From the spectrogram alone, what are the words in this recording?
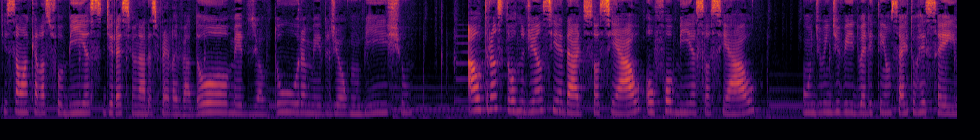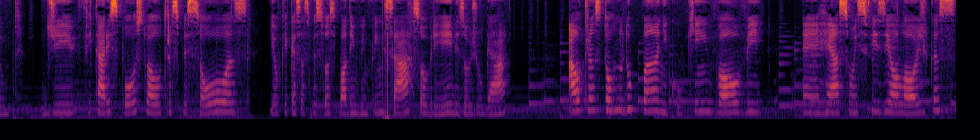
que são aquelas fobias direcionadas para elevador, medo de altura, medo de algum bicho. Há o transtorno de ansiedade social ou fobia social, onde o indivíduo ele tem um certo receio de ficar exposto a outras pessoas, e o que, que essas pessoas podem vir pensar sobre eles ou julgar. Há o transtorno do pânico, que envolve é, reações fisiológicas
